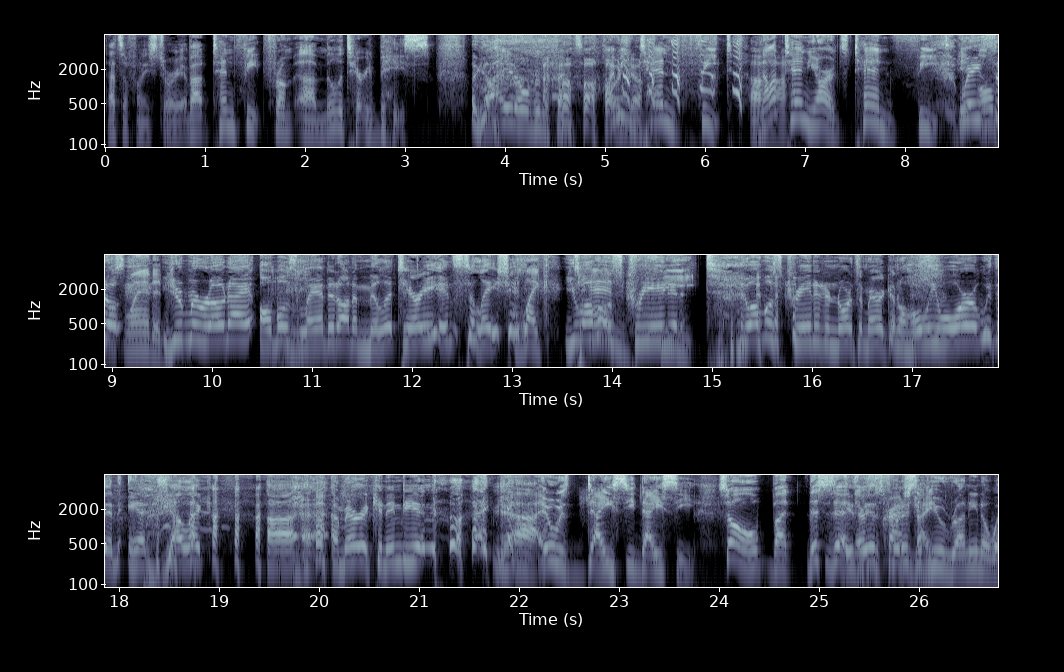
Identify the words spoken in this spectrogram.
that's a funny story, about 10 feet from a military base, right over the fence. I mean, 10 feet, not 10 yards, 10 feet. It Wait, almost so landed. your Moroni almost landed on a military installation? Like you 10 almost created feet. you almost created a North American holy war with an angelic uh, American Indian. Like, yeah, it was dicey, dicey. So, but this is it. Is There's this the footage site. of you running away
